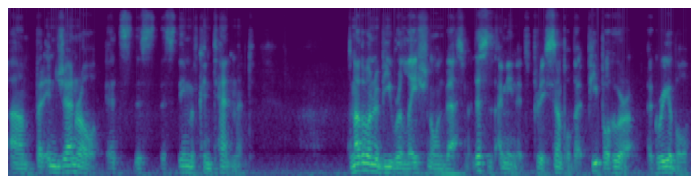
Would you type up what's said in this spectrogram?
Um, but in general, it's this this theme of contentment. Another one would be relational investment. This is, I mean, it's pretty simple, but people who are agreeable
